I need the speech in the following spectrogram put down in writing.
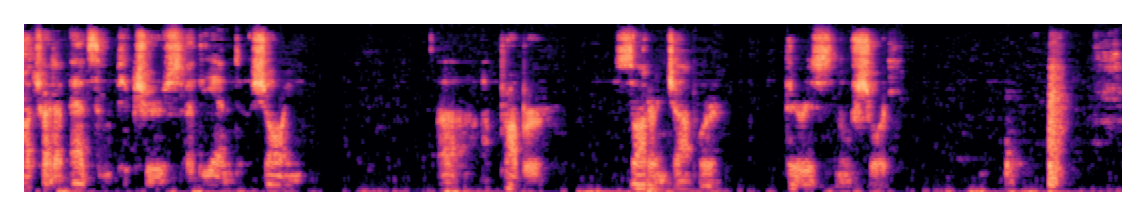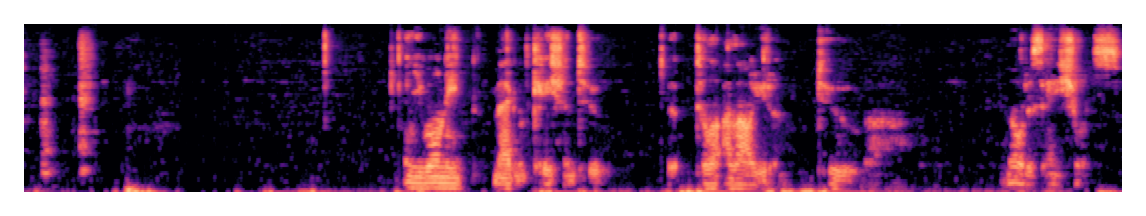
I'll try to add some pictures at the end showing uh, a proper soldering job where there is no short. And you will need magnification too to, to allow you to, to uh, notice any shorts.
